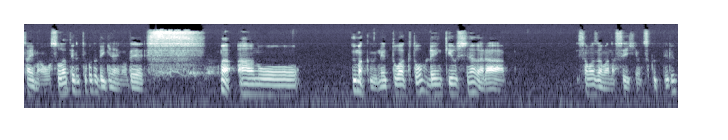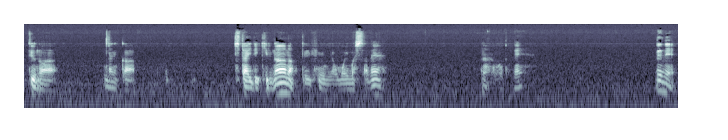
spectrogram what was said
タイマーを育てるってことできないので、まあ、あのうまくネットワークと連携をしながら、さまざまな製品を作ってるっていうのは何か期待できるなぁなんていうふうに思いましたね。なるほどね。でね、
